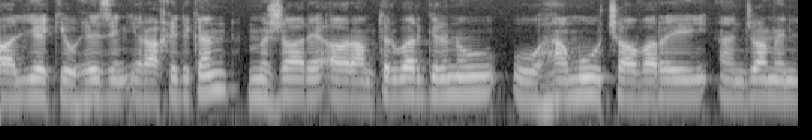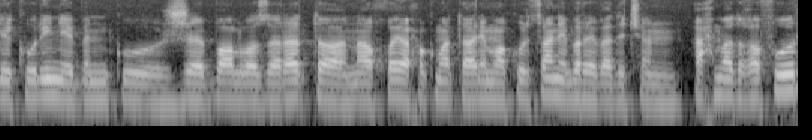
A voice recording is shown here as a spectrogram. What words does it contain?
ئالیەکی و هێزین عراقی دکەن مژارێ ئارامتر وەرگن و و هەموو چاوەڕێی ئەنجامین لێکولینێ بن و ژە باڵوەزارەت تا ناخۆی حکومە تاریما کوردستانی بڕێوە دەچن ئەحمد غەفور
